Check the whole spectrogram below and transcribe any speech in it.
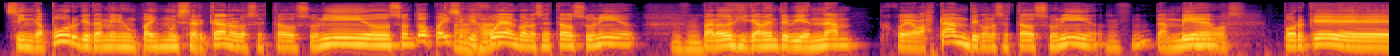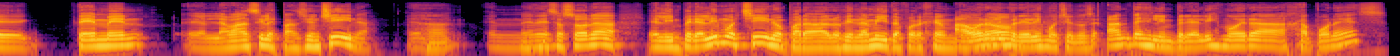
Singapur, que también es un país muy cercano a los Estados Unidos, son todos países que juegan con los Estados Unidos. Paradójicamente Vietnam juega bastante con los Estados Unidos, también. Porque temen el avance y la expansión china. Ajá. En- esa zona, el imperialismo es chino para los vietnamitas, por ejemplo. Ahora el imperialismo chino. Entonces, antes el imperialismo era japonés.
